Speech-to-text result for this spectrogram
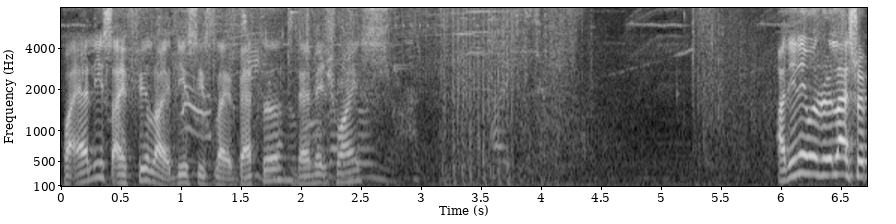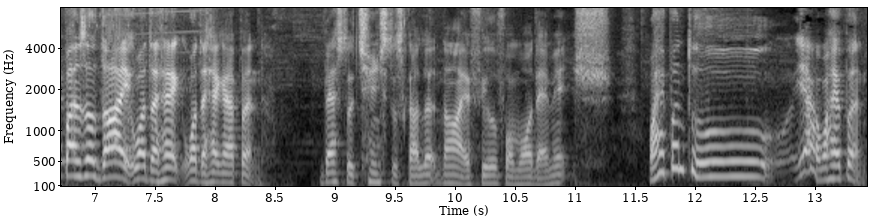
But at least I feel like this is like better damage wise. I didn't even realize Rapunzel died. What the heck? What the heck happened? Best to change to Scarlet now. I feel for more damage. What happened to... Yeah, what happened?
